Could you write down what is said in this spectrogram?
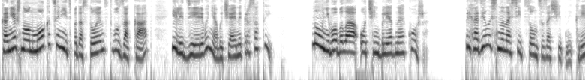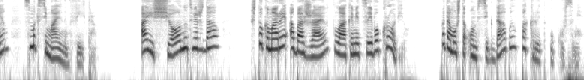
Конечно, он мог оценить по достоинству закат или дерево необычайной красоты, но у него была очень бледная кожа. Приходилось наносить солнцезащитный крем с максимальным фильтром. А еще он утверждал, что комары обожают лакомиться его кровью, потому что он всегда был покрыт укусами.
